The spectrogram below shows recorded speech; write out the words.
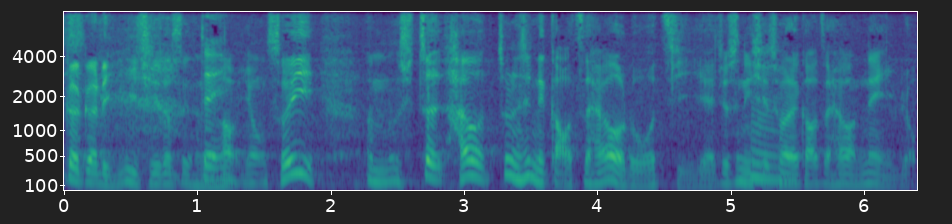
各个领域其实都是很好用，所以，嗯，这还有重点是你的稿子还要有逻辑耶，就是你写出来的稿子还有内容。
